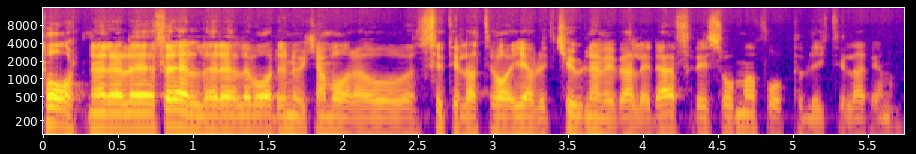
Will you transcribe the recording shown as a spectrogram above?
partner eller förälder eller vad det nu kan vara och se till att ha jävligt kul när vi väl är där, för det är så man får publik till arenan.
